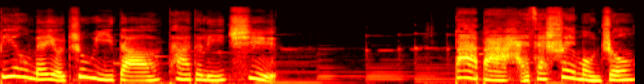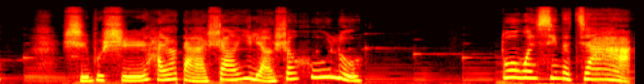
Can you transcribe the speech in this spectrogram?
并没有注意到他的离去。爸爸还在睡梦中，时不时还要打上一两声呼噜。多温馨的家啊！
